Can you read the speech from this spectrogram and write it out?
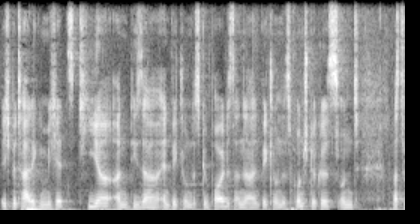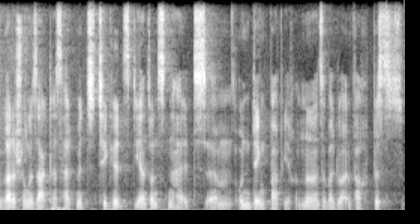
ich beteilige mich jetzt hier an dieser Entwicklung des Gebäudes, an der Entwicklung des Grundstückes und was du gerade schon gesagt hast, halt mit Tickets, die ansonsten halt ähm, undenkbar wären. Ne? Also weil du einfach bis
